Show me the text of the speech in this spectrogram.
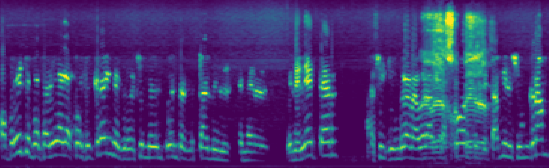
Aprovecho para saludar a Jorge Kreiner, que recién me doy cuenta que está en el, en el, en el éter. Así que un gran abrazo, a Jorge, que también es un gran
